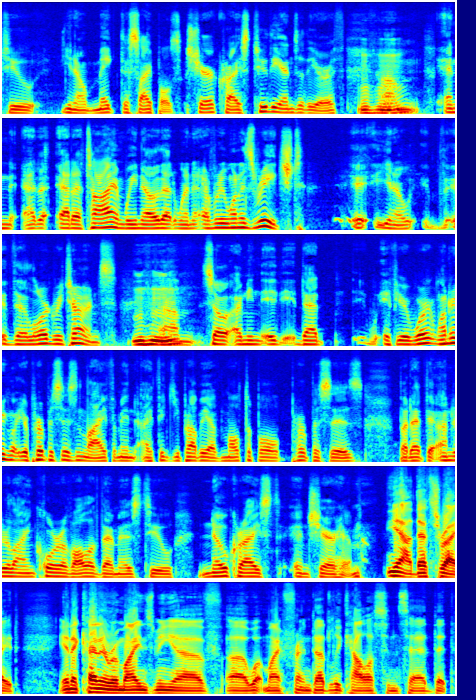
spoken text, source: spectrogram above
to you know make disciples, share Christ to the ends of the earth. Um, and at a, at a time we know that when everyone is reached, you know, the, Lord returns. Um, so I mean it, that if you're wondering what your purpose is in life, I mean, I think you probably have multiple purposes, but at the underlying core of all of them is to know Christ and share Him. Yeah, that's right. And it kind of reminds me of uh, what my friend Dudley Callison said that,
